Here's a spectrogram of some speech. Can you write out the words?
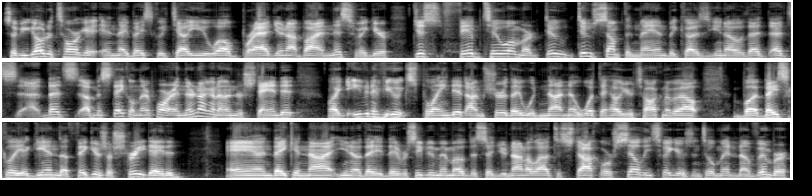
So if you go to Target and they basically tell you, well, Brad, you're not buying this figure, just fib to them or do do something, man, because you know that that's that's a mistake on their part, and they're not going to understand it. Like even if you explained it, I'm sure they would not know what the hell you're talking about. But basically, again, the figures are street dated and they cannot, you know, they, they received a memo that said you're not allowed to stock or sell these figures until mid November,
